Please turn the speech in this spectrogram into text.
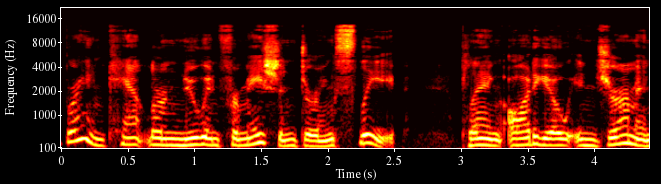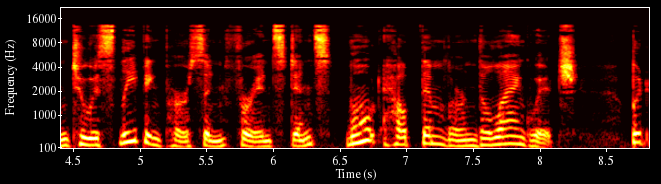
brain can't learn new information during sleep. Playing audio in German to a sleeping person, for instance, won't help them learn the language. But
